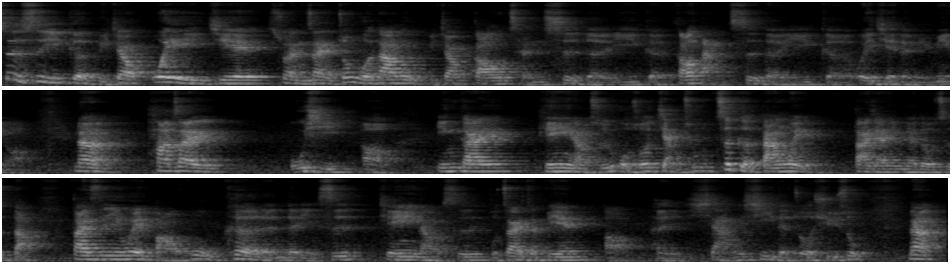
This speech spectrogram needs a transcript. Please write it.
这是一个比较位阶算在中国大陆比较高层次的一个高档次的一个位阶的女命哦。那她在无锡哦，应该天意老师如果说讲出这个单位，大家应该都知道。但是因为保护客人的隐私，天意老师不在这边哦，很详细的做叙述。那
